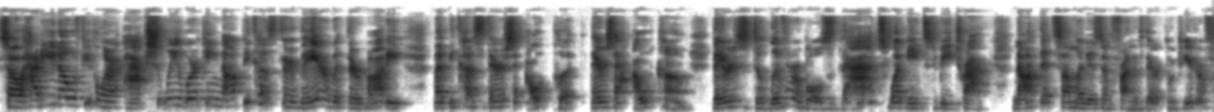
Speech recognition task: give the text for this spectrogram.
So, how do you know if people are actually working? Not because they're there with their body, but because there's output, there's an outcome, there's deliverables. That's what needs to be tracked. Not that someone is in front of their computer. Of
